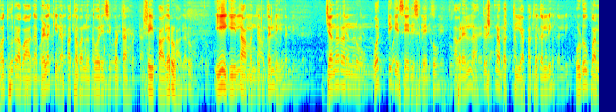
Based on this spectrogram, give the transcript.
ಮಧುರವಾದ ಬೆಳಕಿನ ಪಥವನ್ನು ತೋರಿಸಿಕೊಟ್ಟ ಶ್ರೀಪಾದರು ಈ ಗೀತಾ ಮಂದಿರದಲ್ಲಿ ಜನರನ್ನು ಒಟ್ಟಿಗೆ ಸೇರಿಸಬೇಕು. ಅವರೆಲ್ಲ ಕೃಷ್ಣ ಭಕ್ತಿಯ ಪಥದಲ್ಲಿ ಉಡುಪನ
